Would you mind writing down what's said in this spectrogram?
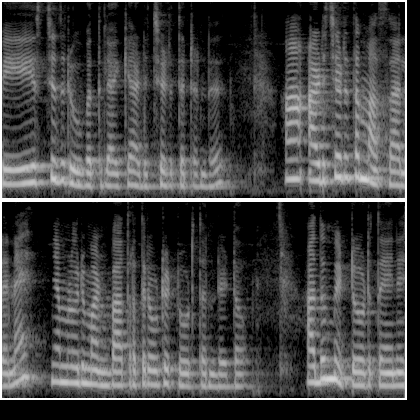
പേസ്റ്റ് രൂപത്തിലാക്കി അടിച്ചെടുത്തിട്ടുണ്ട്. ആ അടിച്ചെടുത്ത മസാലനെ നമ്മളൊരു മൺപാത്രത്തിലോട്ട് ഇട്ട് കൊടുത്തിട്ടുണ്ട് കേട്ടോ. അതും ഇട്ട് കൊടുത്തതിന്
